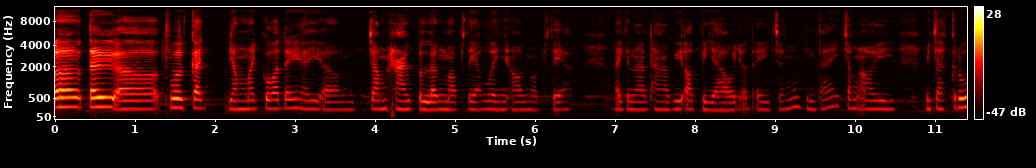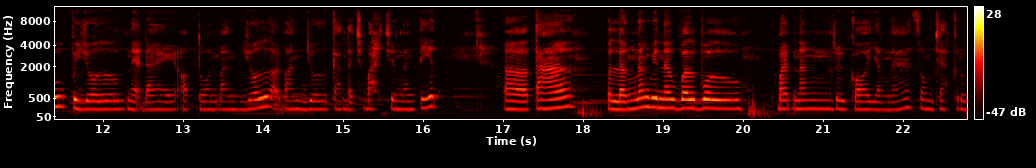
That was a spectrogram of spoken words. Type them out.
អឺទៅអឺធ្វើកិច្ចយ៉ាងម៉េចគាត់ទេហើយចង់ហៅព្រលឹងមកផ្ទះវិញឲ្យមកផ្ទះ ហើយកណាថាវាអត់ប្រយោជន៍អត់អីចឹងប៉ុន្តែចង់ឲ្យម្ចាស់គ្រូពយល់អ្នកដែលអត់ទាន់បានយល់ឲ្យបានយល់កាន់តែច្បាស់ជាងនឹងទៀតអឺតើព្រលឹងហ្នឹងវានៅវិលវល់បែបហ្នឹងឬក៏យ៉ាងណាសូមចាស់គ្រូ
